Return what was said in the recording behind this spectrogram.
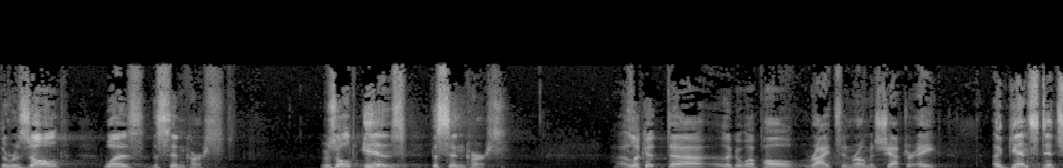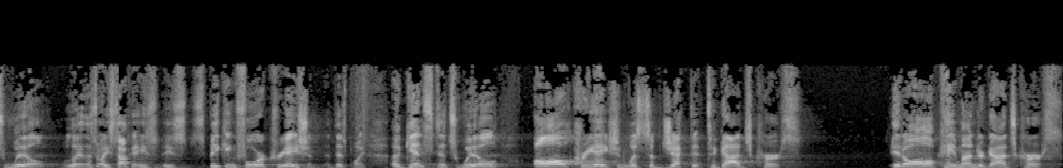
The result was the sin curse. The result is the sin curse. Uh, look, at, uh, look at what Paul writes in Romans chapter 8. Against its will, that's what he's talking, he's, he's speaking for creation at this point. Against its will, all creation was subjected to God's curse. It all came under God's curse.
